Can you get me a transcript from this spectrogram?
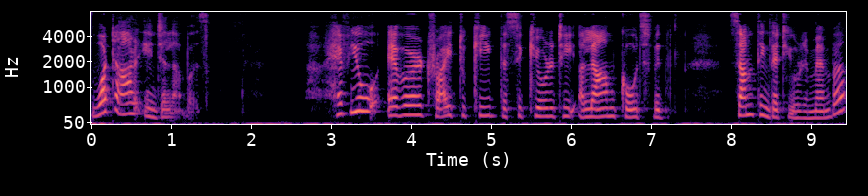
What are angel numbers? Have you ever tried to keep the security alarm codes with something that you remember?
